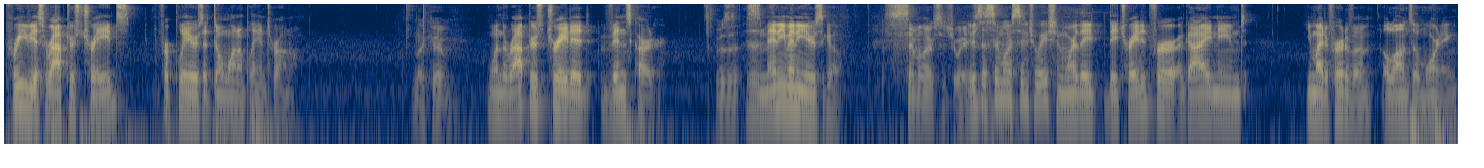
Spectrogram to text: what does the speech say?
previous Raptors trades for players that don't want to play in Toronto. Like who? When the Raptors traded Vince Carter, It was this is many, many years ago. Similar situation. It was a similar situation where they they traded for a guy named you might have heard of him, Alonzo Mourning,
